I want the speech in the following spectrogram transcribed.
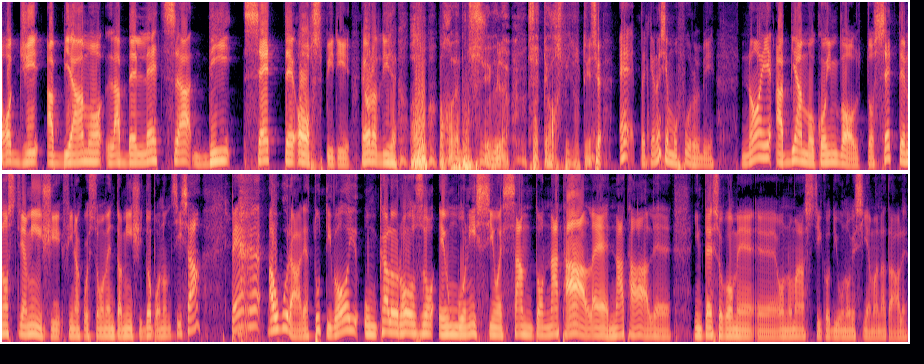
Oggi abbiamo la bellezza di sette ospiti. E ora dite, oh, ma com'è possibile? Sette ospiti tutti insieme. Eh, perché noi siamo furbi. Noi abbiamo coinvolto sette nostri amici, fino a questo momento amici, dopo non si sa, per augurare a tutti voi un caloroso e un buonissimo e santo Natale. Natale, inteso come eh, onomastico di uno che si chiama Natale.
